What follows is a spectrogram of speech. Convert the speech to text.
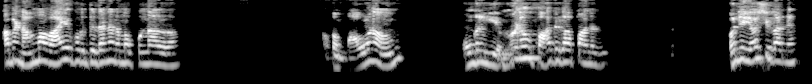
அப்ப நம்ம வாயை கொடுத்து தானே நம்ம புண்ணாகிறோம்? அப்ப மௌனம் உங்களுக்கு எவ்வளவு பாதுகாப்பானது? கொஞ்சம் யோசிப்பாங்க.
